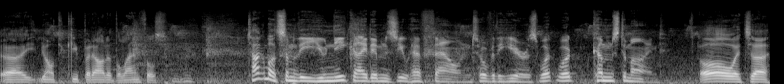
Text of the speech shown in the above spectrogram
uh, you know, to keep it out of the landfills. Mm-hmm. Talk about some of the unique items you have found over the years. What what comes to mind? Oh, it's a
